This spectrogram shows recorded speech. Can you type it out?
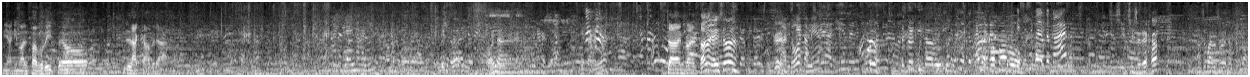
Mi animal favorito, la cabra. Hola. ¿Está embarazada esa? ¿O qué? ¿Dos también? ¿Eso se puede tocar? Si, si se deja, no se para que se deja tocar.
